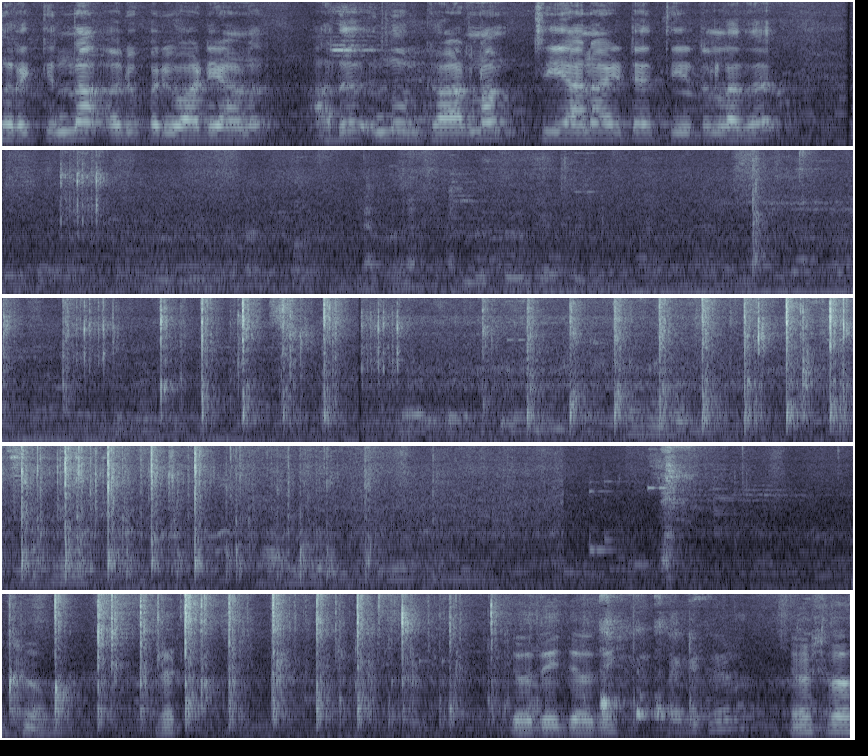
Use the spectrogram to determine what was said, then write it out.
നിറയ്ക്കുന്ന ഒരു പരിപാടിയാണ്. അത് ഇന്ന് ഉദ്ഘാടനം ചെയ്യാനായിട്ട് എത്തിയിട്ടുള്ളത്. ജ്യോതി ജ്യോതി নমস্কার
